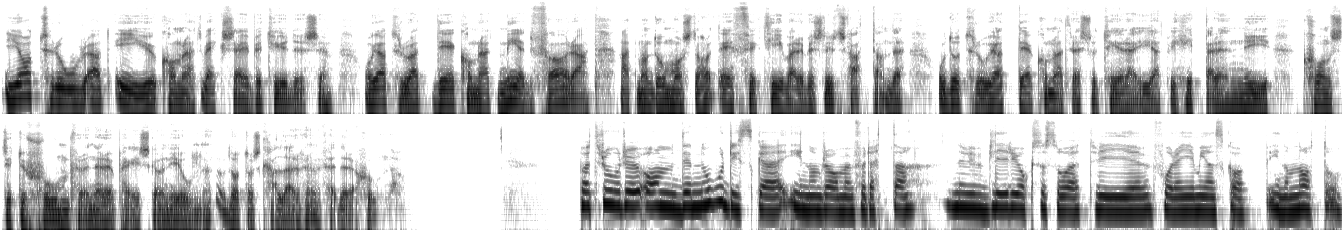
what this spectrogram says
jag tror att EU kommer att växa i betydelse och jag tror att det kommer att medföra att man då måste ha ett effektivare beslutsfattande och då tror jag att det kommer att resultera i att vi hittar en ny konstitution för den Europeiska unionen och låt oss kalla det för en federation. Då. Vad tror du om det nordiska inom ramen för detta? Nu blir det ju också så att vi får en gemenskap inom Nato.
